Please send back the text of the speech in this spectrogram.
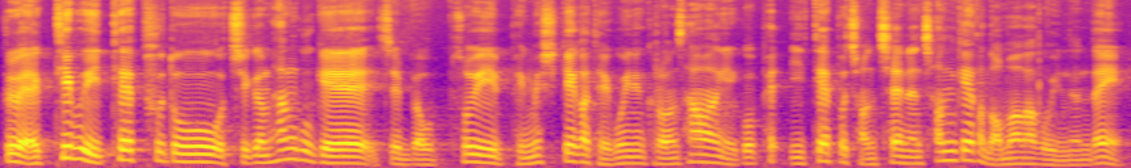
그리고 액티브 ETF도 지금 한국에 이제 뭐 소위 100몇십 개가 되고 있는 그런 상황이고 페- ETF 전체는 1000개가 넘어가고 있는데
